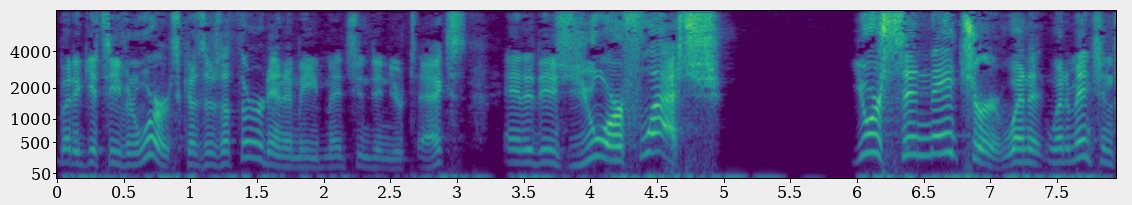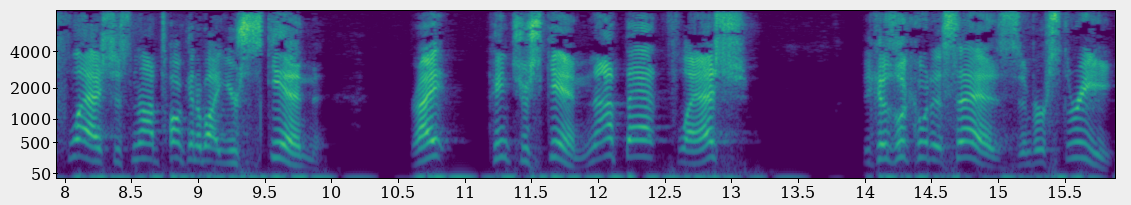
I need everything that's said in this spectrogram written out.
but it gets even worse because there's a third enemy mentioned in your text, and it is your flesh. Your sin nature. When it, when it mentions flesh, it's not talking about your skin, right? Pinch your skin. Not that flesh. Because look what it says in verse 3.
